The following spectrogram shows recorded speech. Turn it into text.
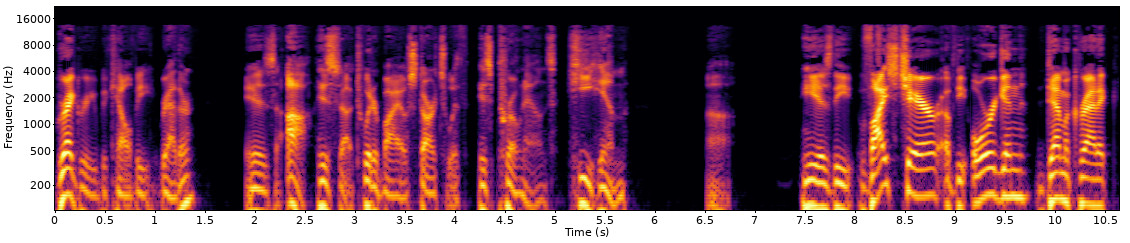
Gregory McKelvey, rather, is ah his uh, Twitter bio starts with his pronouns he him. Uh, he is the vice chair of the Oregon Democratic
